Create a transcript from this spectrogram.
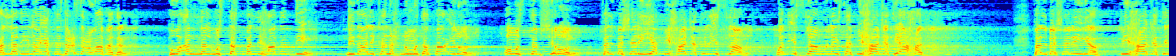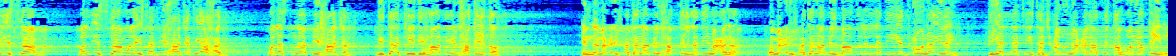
الذي لا يتزعزع أبدا هو أن المستقبل لهذا الدين. لذلك نحن متفائلون ومستبشرون. فالبشرية في حاجة الإسلام والإسلام ليس في حاجة أحد. فالبشرية في حاجة الإسلام والإسلام ليس في حاجة أحد. ولسنا في حاجة لتأكيد هذه الحقيقة. إن معرفتنا بالحق الذي معنا ومعرفتنا بالباطل الذي يدعون إليه هي التي تجعلنا على ثقة ويقين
